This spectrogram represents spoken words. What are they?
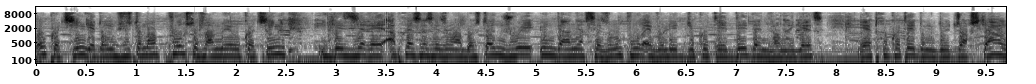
au coaching. Et donc justement pour se former au coaching, il désirait après sa saison à Boston jouer une dernière saison pour évoluer du côté des Denver Nuggets et être aux côtés donc de George Karl.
